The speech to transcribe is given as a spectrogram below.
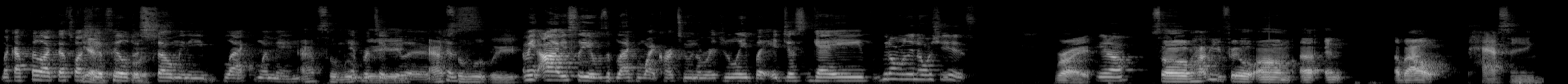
Like, I feel like that's why Yes, she appealed to so many black women. absolutely, particular, 'cause- absolutely. I mean, obviously, it was a black and white cartoon originally, but it just gave. We don't really know where she is. Right. You know? So, how do you feel um uh, and about passing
